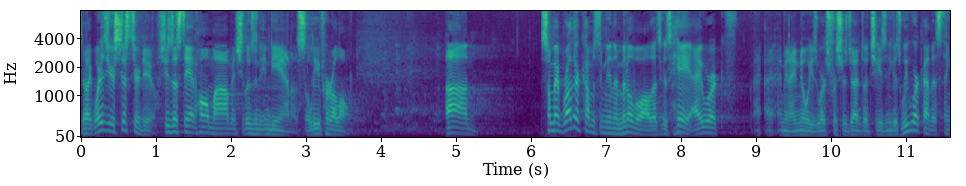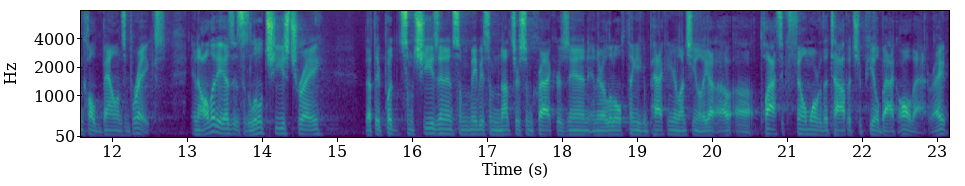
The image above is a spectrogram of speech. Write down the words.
They're like, what does your sister do? She's a stay at home mom and she lives in Indiana, so leave her alone. Um, so my brother comes to me in the middle of all this goes, hey, I work, I mean, I know he works for Sargento Cheese, and he goes, we work on this thing called balance breaks. And all it is, is a little cheese tray that they put some cheese in and some maybe some nuts or some crackers in, and they're a little thing you can pack in your lunch. You know, they got a, a plastic film over the top that you peel back, all that, right?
